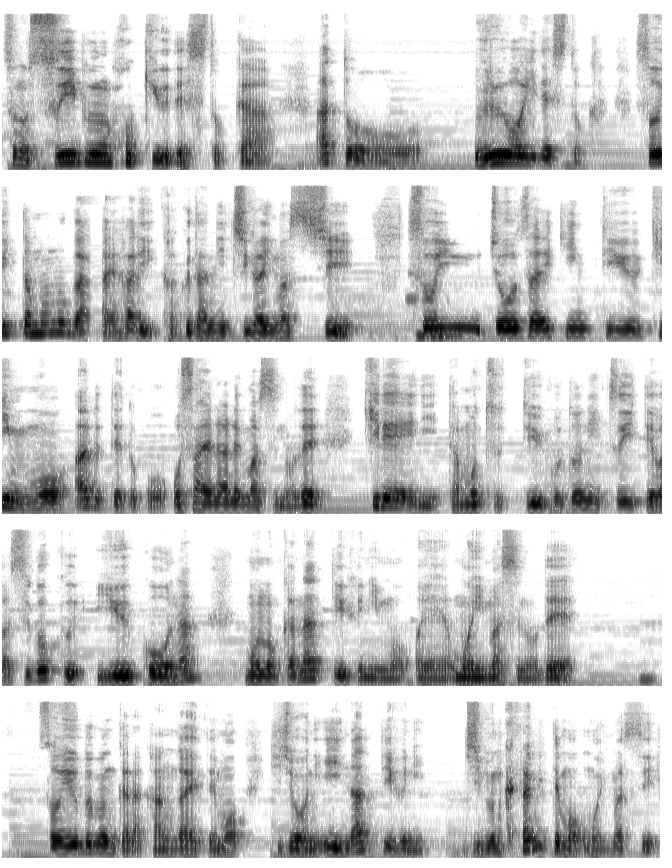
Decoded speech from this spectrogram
その水分補給ですとか、あと、潤いですとか、そういったものがやはり格段に違いますし、そういう常在菌っていう菌もある程度こう抑えられますので、きれいに保つっていうことについてはすごく有効なものかなっていうふうにも、えー思いますので、そういう部分から考えても非常にいいなっていうふうに自分から見ても思いますし、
